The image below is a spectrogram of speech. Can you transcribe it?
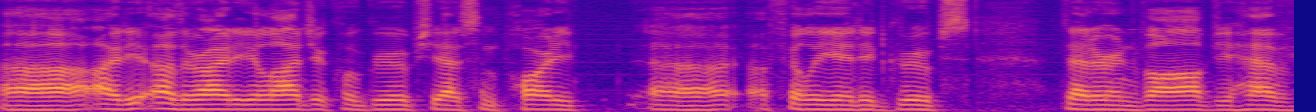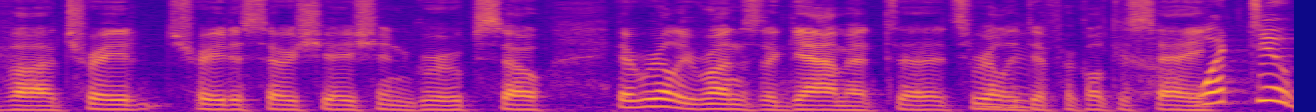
uh, ide other ideological groups. You have some party affiliated groups that are involved. You have trade trade association groups. So it really runs the gamut. it's really mm -hmm. difficult to say. What do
